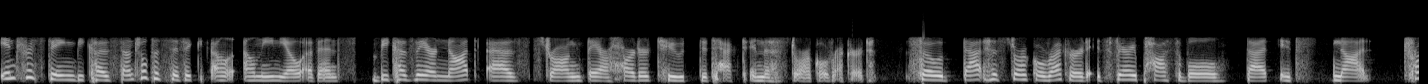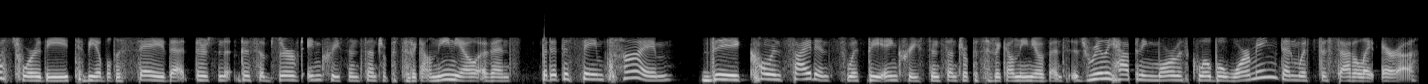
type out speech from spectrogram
interesting because Central Pacific El, El, Nino events, because they are not as strong, they are harder to detect in the historical record. So, that historical record, it's very possible that it's not trustworthy to be able to say that there's this observed increase in Central Pacific El Nino events. But at the same time, the coincidence with the increase in Central Pacific El Nino events is really happening more with global warming than with the satellite era.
